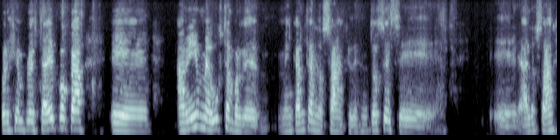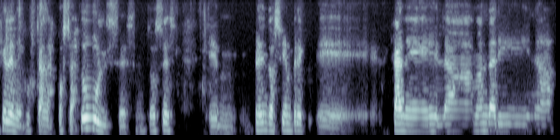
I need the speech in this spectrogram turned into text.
Por ejemplo, esta época, eh, a mí me gustan porque me encantan los ángeles. Entonces, eh, a los ángeles les gustan las cosas dulces. Entonces, prendo siempre canela, mandarina,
